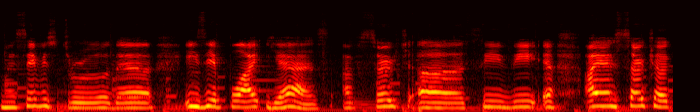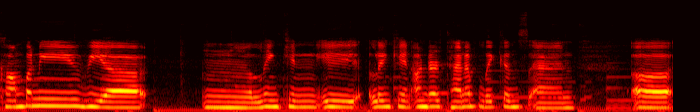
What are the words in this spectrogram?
my CVs through the Easy Apply. Yes, I've searched a CV. Uh, I searched a company via um, LinkedIn LinkedIn under 10 applicants and uh,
